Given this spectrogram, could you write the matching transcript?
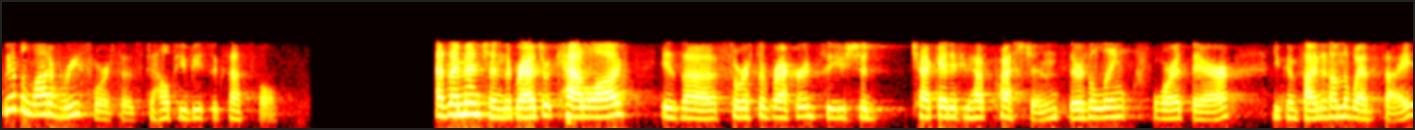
we have a lot of resources to help you be successful. As I mentioned, the graduate catalog is a source of record, so you should check it if you have questions. There's a link for it there. You can find it on the website.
